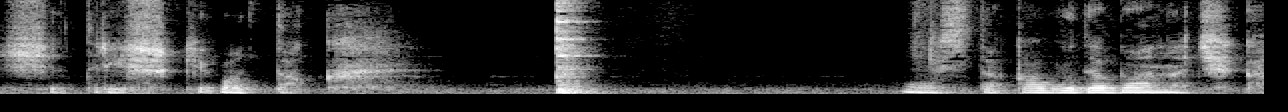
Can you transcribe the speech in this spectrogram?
Ще трішки отак. Ось така буде баночка.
